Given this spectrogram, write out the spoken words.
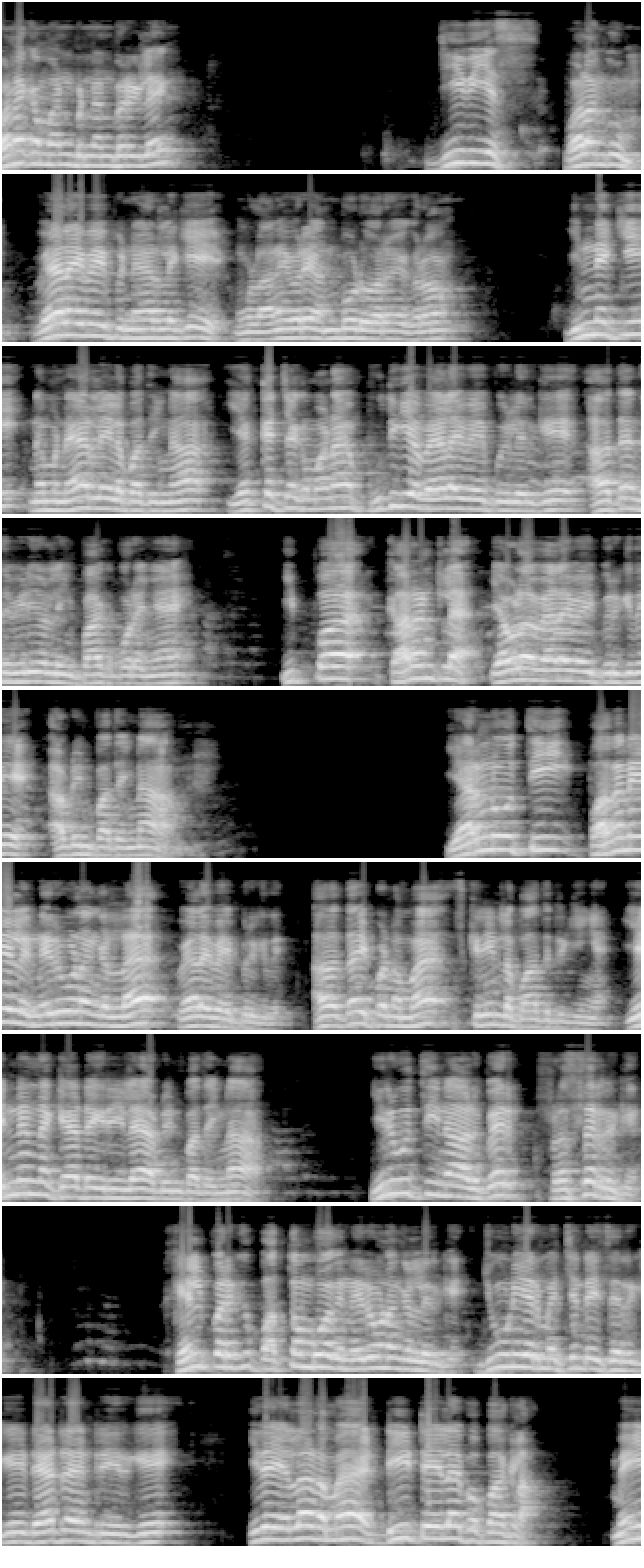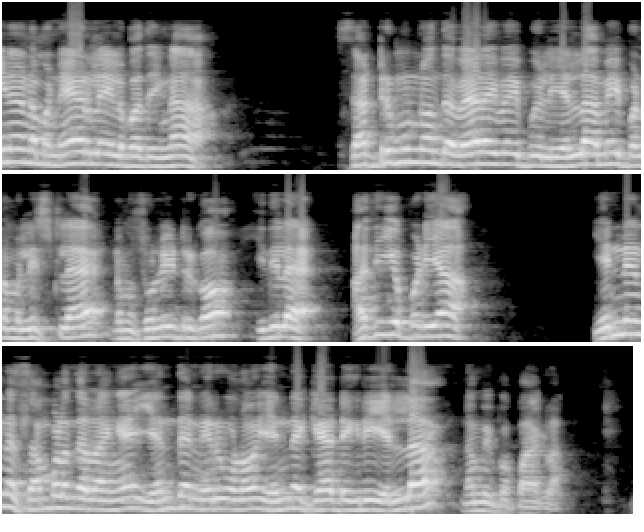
வணக்கம் அன்பு நண்பர்களே. ஜிவிஎஸ் வழங்கும் வேலைவாய்ப்பு நேரலைக்கு உங்கள் அனைவரையும் அன்போடு வரவேற்கிறோம். இன்னைக்கு நம்ம நேரலையில் பார்த்தீங்கன்னா எக்கச்சக்கமான புதிய வேலை வாய்ப்புகள் இருக்கு. அதைத்தான் இந்த வீடியோவில் நீங்கள் பார்க்க போறீங்க. இப்போ கரண்ட்ல எவ்வளோ வேலை வாய்ப்பு இருக்குது அப்படின்னு பார்த்தீங்கன்னா இரநூத்தி பதினேழு நிறுவனங்கள்ல வேலை வாய்ப்பு இருக்குது. அதைத்தான் இப்போ நம்ம ஸ்க்ரீனில் பார்த்துட்டு இருக்கீங்க என்னென்ன கேட்டகரியில அப்படின்னு பார்த்தீங்கன்னா இருபத்தி நாலு பேர் ஃப்ரெஷர் இருக்கு. ஹெல்ப்பருக்கு பத்தொன்பது நிறுவனங்கள் இருக்கு. ஜூனியர் மெர்ச்சன்டைசர் இருக்கு டேட்டா என்ட்ரி இருக்கு. இதையெல்லாம் நம்ம டீட்டெயிலாக இப்போ பார்க்கலாம். மெயினாக நம்ம நேரலையில் பார்த்தீங்கன்னா சற்று முன் வந்த வேலை வாய்ப்புகள் எல்லாமே இப்போ நம்ம லிஸ்ட்டில் நம்ம சொல்லிட்டு இருக்கோம் இதில் அதிகப்படியாக என்னென்ன சம்பளம் தர்றாங்க எந்த நிறுவனம் என்ன கேட்டகரி எல்லாம் நம்ம இப்போ பார்க்கலாம்.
